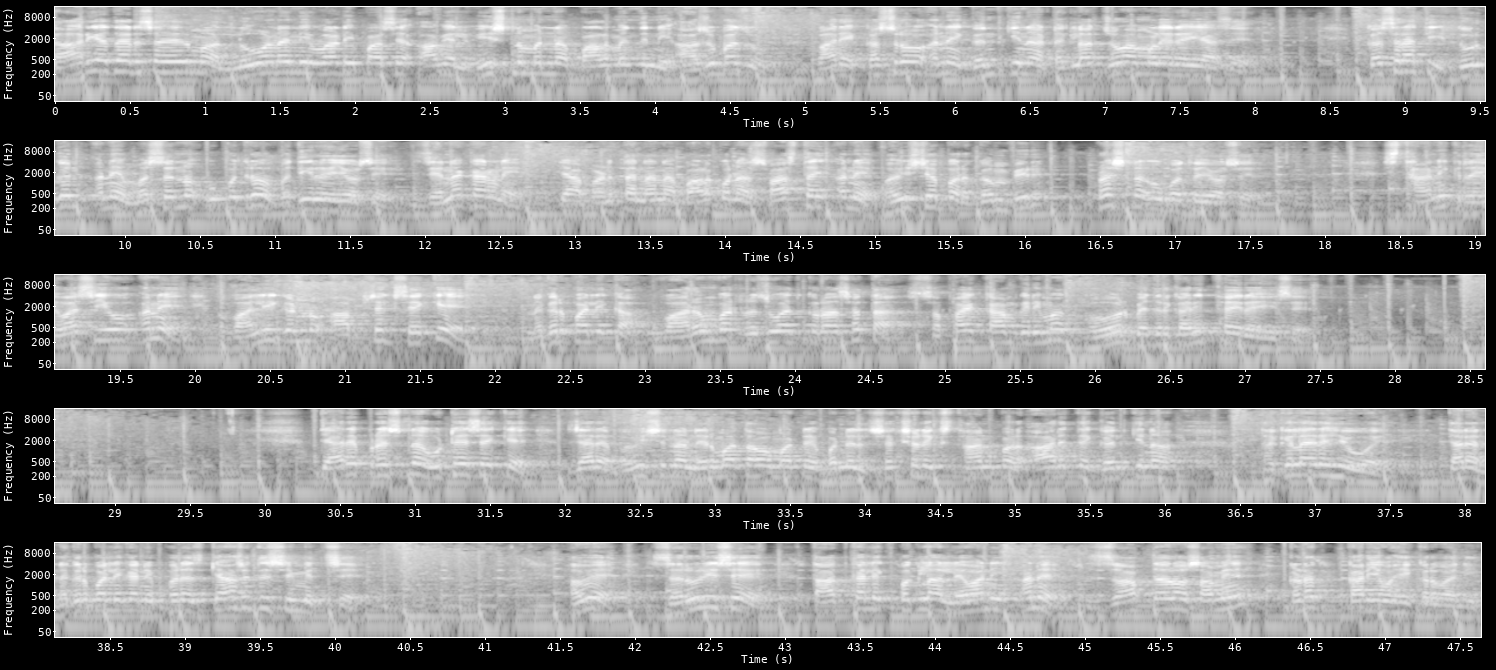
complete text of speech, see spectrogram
ગારિયાધાર શહેરમાં લુવાણાની વાડી પાસે આવેલ વીસ નંબરના બાળ મંદિરની આજુબાજુ ભારે કચરો અને ગંદકીના ઢગલા જોવા મળી રહ્યા છે. કચરાથી દુર્ગંધ અને મચ્છરનો ઉપદ્રવ વધી રહ્યો છે, જેના કારણે ત્યાં ભણતા નાના બાળકોના સ્વાસ્થ્ય અને ભવિષ્ય પર ગંભીર પ્રશ્ન ઊભો થયો છે. સ્થાનિક રહેવાસીઓ અને વાલીગણનો આક્ષેપ છે કે નગરપાલિકા વારંવાર રજૂઆત કરવા છતાં સફાઈ કામગીરીમાં ઘોર બેદરકારી થઈ રહી છે. ત્યારે પ્રશ્ન ઉઠે છે કે જ્યારે ભવિષ્યના નિર્માતાઓ માટે બનેલ શૈક્ષણિક સ્થાન પર આ રીતે ગંદકીના ધકેલાઈ રહ્યું હોય, ત્યારે નગરપાલિકાની ફરજ ક્યાં સુધી સીમિત છે? હવે જરૂરી છે તાત્કાલિક પગલાં લેવાની અને જવાબદારો સામે કડક કાર્યવાહી કરવાની.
